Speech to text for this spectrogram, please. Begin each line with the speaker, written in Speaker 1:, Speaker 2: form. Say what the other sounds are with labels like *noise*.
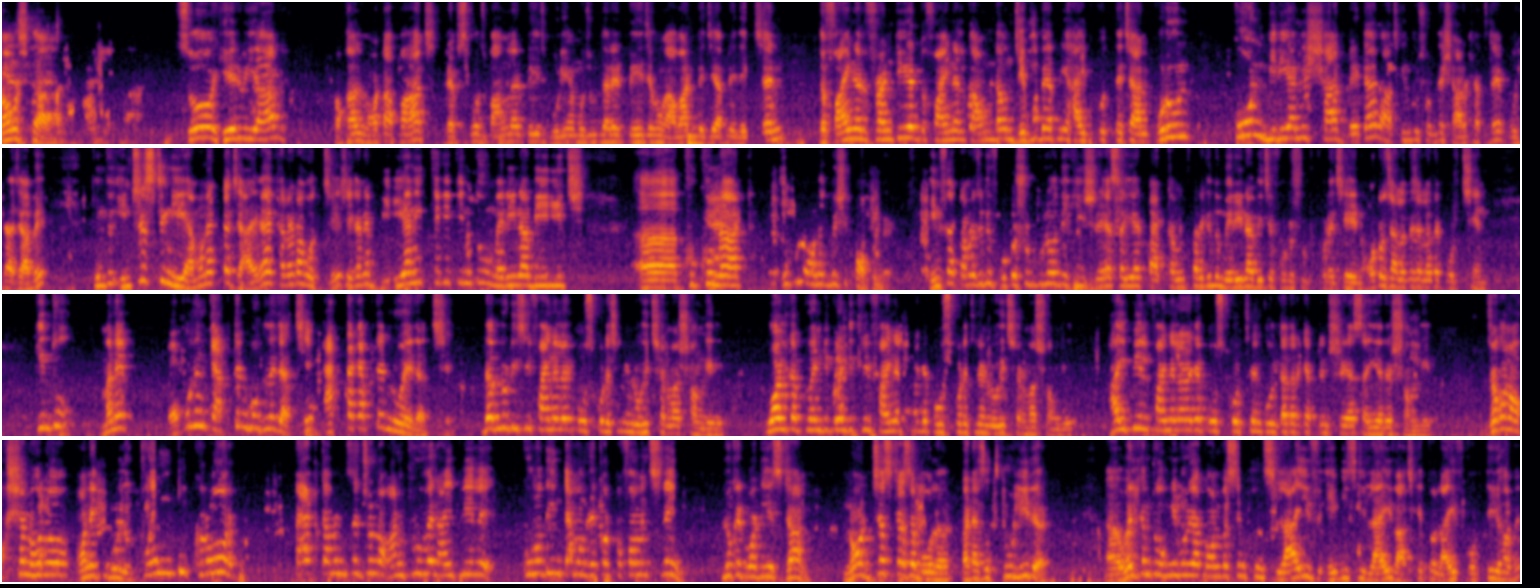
Speaker 1: নমস্কার। So here we are সকাল নটা পাঁচ রেপস্পোর্টস বাংলার পেজ বুড়িয়া মজুমদারের পেজ এবং আমার পেজে আপনি দেখছেন the final frontier the final countdown যেভাবে আপনি হাইপ করতে চান, করুন। কোন বিরিয়ানির স্বাদ বেটার আজ কিন্তু সন্ধ্যে সাড়ে সাতটায় বোঝা যাবে। কিন্তু ইন্টারেস্টিংলি এমন একটা জায়গায় খেলাটা হচ্ছে, সেখানে বিরিয়ানির থেকে কিন্তু মেরিনা বিচ খুকুনাট এগুলো অনেক বেশি পপুলার ইনফ্যাক্ট আমরা যদি ফটোশুটগুলো দেখি শ্রেয়াস আইয়ার প্যাট কামিং তারা কিন্তু মেরিনা বিচে ফটোশুট করেছেন অটো চালাতে চালাতে করছেন। কিন্তু মানে অপোনেন্ট ক্যাপ্টেন বদলে যাচ্ছে, একটা ক্যাপ্টেন রয়ে যাচ্ছে। ডাব্লিউডিসি ফাইনালের পোস্ট করেছিলেন রোহিত শর্মার সঙ্গে। World cup twenty twenty three ফাইনালের আগে পোস্ট করেছিলেন রোহিত শর্মার সঙ্গে। আইপিএল ফাইনালের আগে পোস্ট করছেন কলকাতার ক্যাপ্টেন শ্রেয়াস আইয়ারের সঙ্গে। যখন অকশন হলো, অনেকে বলল টোয়েন্টি ক্রোর প্যাট কামিন্সের জন্য আনপ্রুভেন আইপিএল এ কোনোদিন তেমন রেকর্ড পারফরমেন্স নেই। Look at what is done not just as a bowler but as a true leader welcome to অগ্নিমুরিয়া conversations live ABC live আজকে তো লাইভ করতেই হবে।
